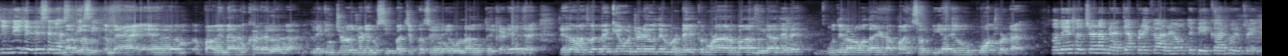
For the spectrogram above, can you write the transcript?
ਜਿੰਨੀ ਜਿਹਦੇ ਸਿਰ ਹਸਤੀ ਸੀ। ਮਤਲਬ ਮੈਂ ਭਾਵੇਂ ਮੈਂ ਭੁੱਖਾ ਰਹਿ ਲਾਂਗਾ ਲੇਕਿਨ ਚਲੋ ਜਿਹੜੇ ਮੁਸੀਬਤ 'ਚ ਫਸੇ ਨੇ ਉਹਨਾਂ ਨੂੰ ਤੇ ਕੱਢਿਆ ਜਾਏ। ਤੇ ਇਹਦਾ ਮਤਲਬ ਹੈ ਕਿ ਉਹ ਜਿਹੜੇ ਉਹਦੇ ਵੱਡੇ ਕਰੋੜਾਂ ਅਰਬਾਂ ਅਮੀਰਾਂ ਦੇ ਨੇ ਉਹਦੇ ਨਾਲ ਉਹਦਾ ਜਿਹੜਾ 500 ਰੁਪਇਆ ਹੈ ਉਹ ਬਹੁਤ ਵੱਡਾ ਹੈ। ਉਹਨੇ ਇਹ ਸੋਚਣਾ ਮੈਂ ਤੇ ਆਪਣੇ ਘਰ ਰਿਹਾ ਉਹ ਤੇ ਬੇਕਾਰ ਹੋਏ ਪਏ ਨੇ।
